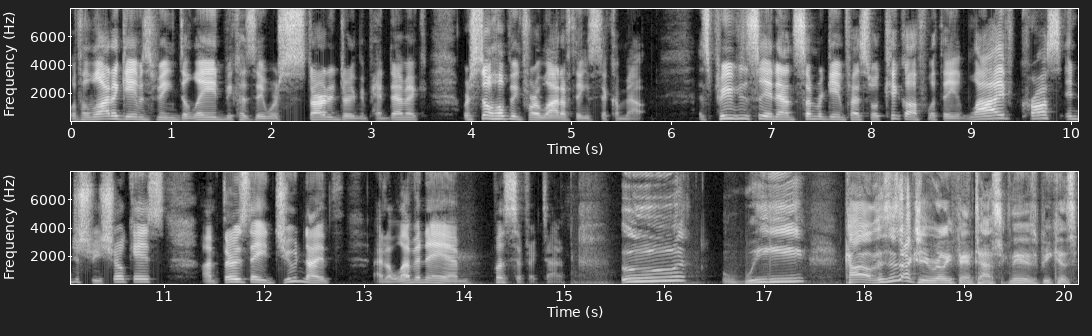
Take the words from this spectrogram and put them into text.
With a lot of games being delayed because they were started during the pandemic, we're still hoping for a lot of things to come out. As previously announced, Summer Game Fest will kick off with a live cross industry showcase on Thursday, June 9th at 11 a.m. Pacific time. Ooh, we Kyle, this is actually really fantastic news because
